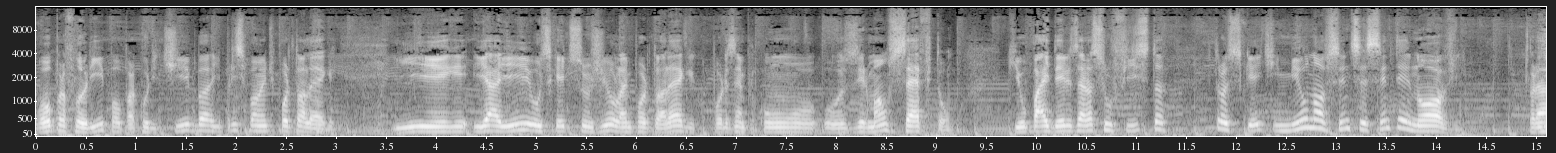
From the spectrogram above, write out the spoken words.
ou para Floripa, ou para Curitiba e principalmente Porto Alegre. E, e aí o skate surgiu lá em Porto Alegre, por exemplo, com os irmãos Sefton, que o pai deles era surfista, que trouxe skate em 1969 para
